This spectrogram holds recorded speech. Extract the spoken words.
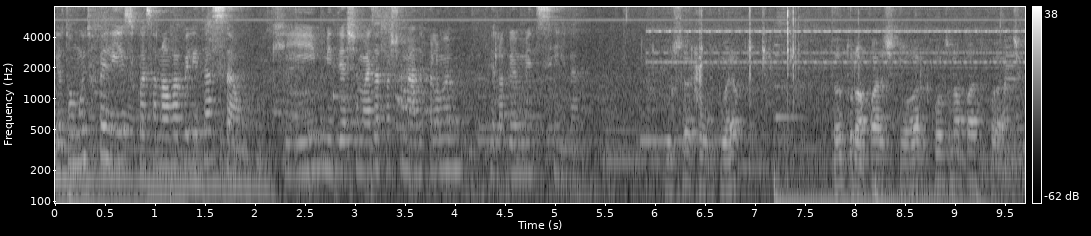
Eu estou muito feliz com essa nova habilitação, que me deixa mais apaixonada pela, pela biomedicina. O curso é completo, tanto na parte teórica quanto na parte prática.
